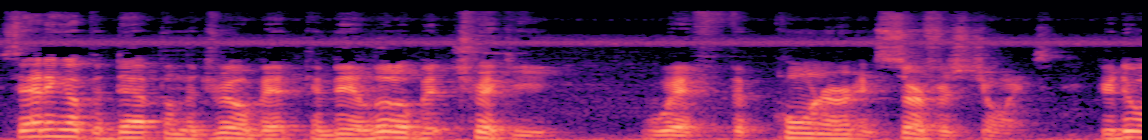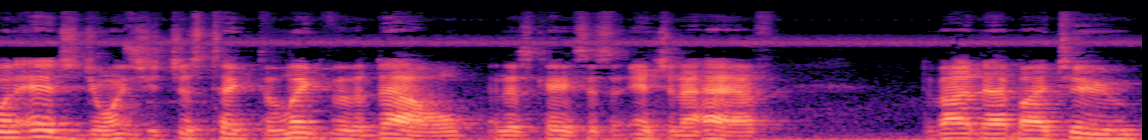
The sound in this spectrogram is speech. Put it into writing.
Setting up the depth on the drill bit can be a little bit tricky with the corner and surface joints you're doing edge joints, you just take the length of the dowel, in this case it's an inch and a half, divide that by two,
